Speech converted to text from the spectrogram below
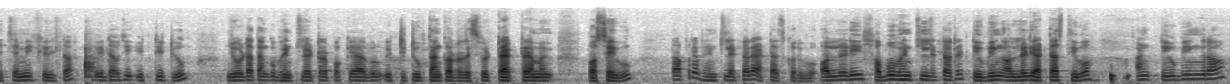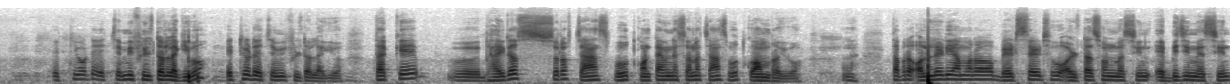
ଏଚ୍ଏମ୍ଇ ଫିଲ୍ଟର ଏଇଟା ହେଉଛି ଇଟି ଟ୍ୟୁବ୍ ଯେଉଁଟା ତାଙ୍କୁ ଭେଣ୍ଟିଲେଟର ପକାଇବା ଆଗରୁ ଇଟି ଟ୍ୟୁବ୍ ତାଙ୍କର ରେସ୍ପି ଟ୍ରାକ୍ଟରେ ଆମେ ପସେଇବୁ ତାପରେ ଭେଣ୍ଟିଲେଟରରେ ଆଟାଚ୍ କରିବୁ ଅଲରେଡ଼ି ସବୁ ଭେଣ୍ଟିଲେଟରରେ ଟ୍ୟୁବିଂ ଅଲରେଡ଼ି ଆଟାଚ୍ ଥିବ ଆଣ୍ଡ ଟ୍ୟୁବିଂର ଏଠି ଗୋଟେ ଏଚ୍ଏମ୍ଇ ଫିଲ୍ଟର ଲାଗିବ ଏଠି ଗୋଟେ ଏଚ୍ଏମ୍ଇ ଫିଲ୍ଟର ଲାଗିବ ତାକେ ଭାଇରସର ଚାନ୍ସ ବହୁତ କଣ୍ଟାମିନେସନ୍ର ଚାନ୍ସ ବହୁତ କମ୍ ରହିବ ହେଲା ତାପରେ ଅଲରେଡ଼ି ଆମର ବେଡ୍ ସାଇଡ଼୍ ସବୁ ultrasound machine ABG machine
